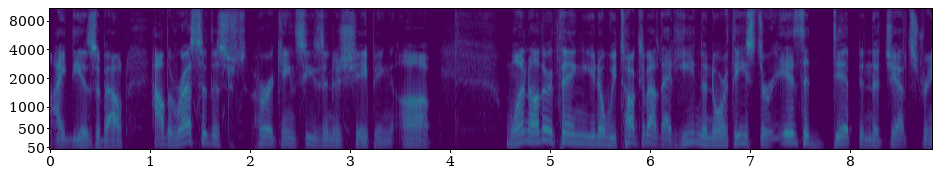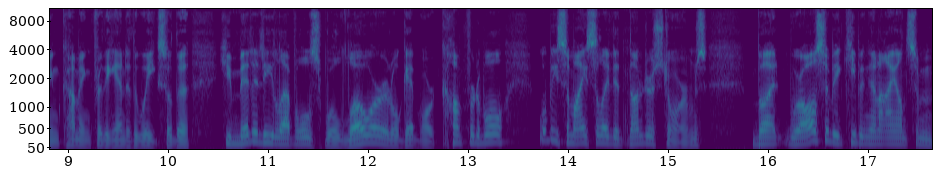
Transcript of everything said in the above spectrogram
ideas about how the rest of this hurricane season is shaping up. One other thing, you know, we talked about that heat in the Northeast. There is a dip in the jet stream coming for the end of the week. So the humidity levels will lower. It'll get more comfortable. Will be some isolated thunderstorms, but we'll also be keeping an eye on some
